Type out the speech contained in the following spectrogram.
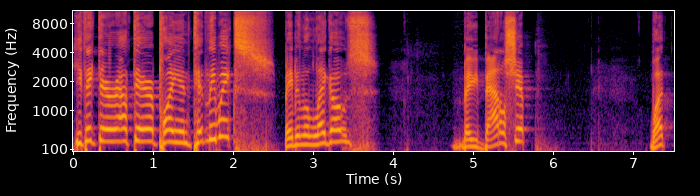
You think they're out there playing tiddlywinks? Maybe little Legos? Maybe Battleship? What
